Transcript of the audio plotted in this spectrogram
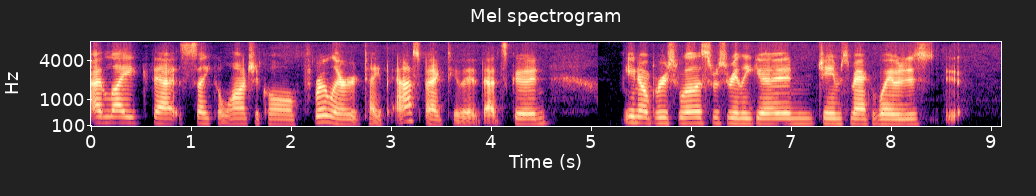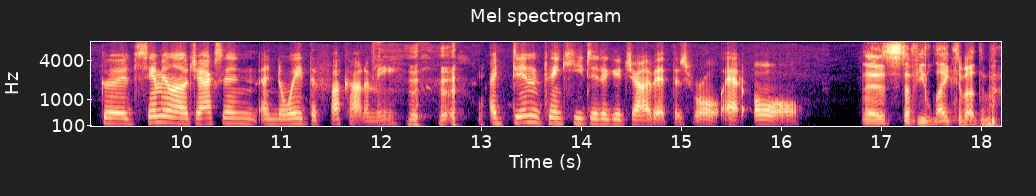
I like that psychological thriller type aspect to it. That's good. You know, Bruce Willis was really good. James McAvoy was uh, good. Samuel L. Jackson annoyed the fuck out of me. I didn't think he did a good job at this role at all. Uh, There's stuff you liked about the movie.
